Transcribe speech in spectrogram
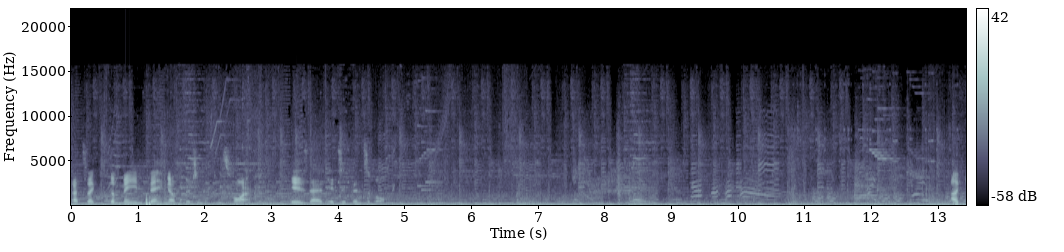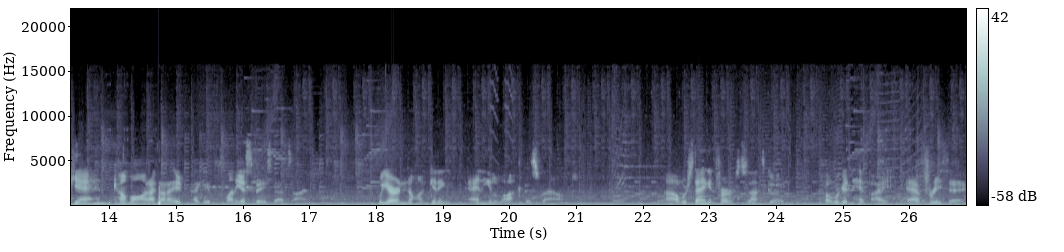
That's like the main thing of the Genesi's form, is that it's invincible. Again? Come on, I thought I, I gave plenty of space that time. We are not getting any luck this round. Uh, we're staying in first, so that's good. But we're getting hit by everything.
